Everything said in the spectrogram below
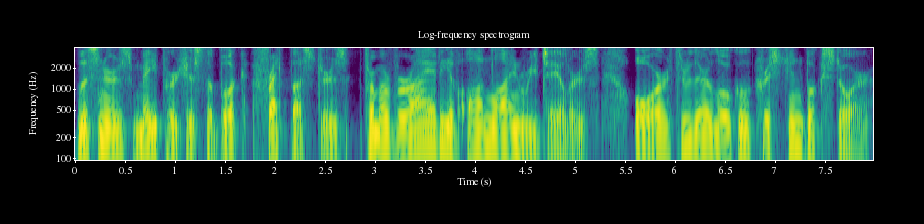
Listeners may purchase the book Fretbusters from a variety of online retailers or through their local Christian bookstore.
